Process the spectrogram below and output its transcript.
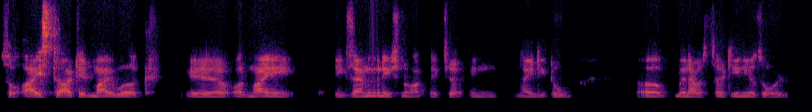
So i started my work uh, or my examination of architecture in 92 uh, when I was 13 years old.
